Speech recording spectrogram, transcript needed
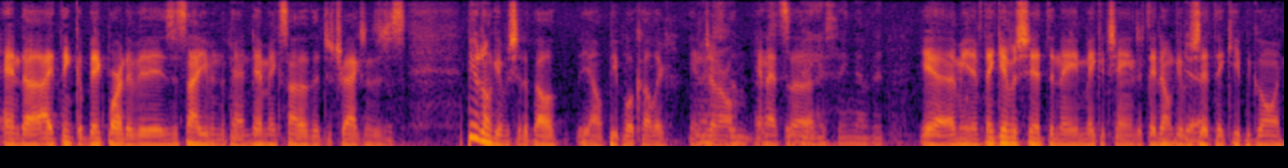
And uh, I think a big part of it is it's not even the pandemic, it's not other distractions. It's just people don't give a shit about you know people of color in That's general, the- and that's the uh, biggest thing of it. yeah, I mean, if they give a shit, then they make a change. If they don't give a shit, they keep it going.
